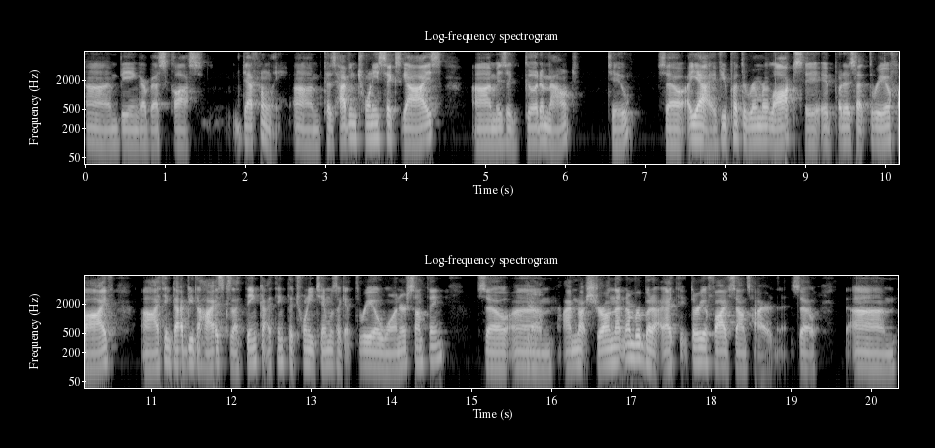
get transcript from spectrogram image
um, being our best class, definitely. Because having 26 guys um, is a good amount too. So uh, yeah, if you put the rumor locks, it, it put us at 305. Uh, I think that'd be the highest because I think I think the 2010 was like at 301 or something. So um, I'm not sure on that number, but I, I think 305 sounds higher than it. So um,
